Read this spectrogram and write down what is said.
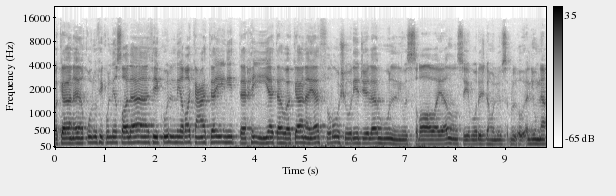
وكان يقول في كل صلاة في كل ركعتين التحية وكان يفرش رجله اليسرى وينصب رجله اليمنى.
